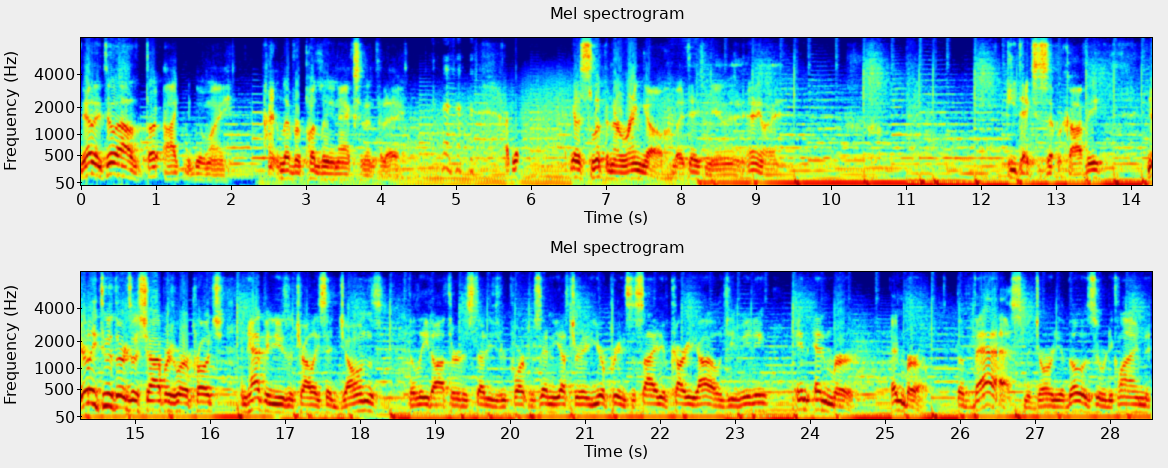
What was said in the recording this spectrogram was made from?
The other two out, th- I can do my liver Liverpudlian accident today. I, got, I slip in a Ringo, but it takes me a minute. Anyway. He takes a sip of coffee. Nearly two thirds of the shoppers were approached and happy to use the trolley, said Jones, the lead author of the study's report presented yesterday at the European Society of Cardiology meeting in Edinburgh. Edinburgh. The vast majority of those who were declined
